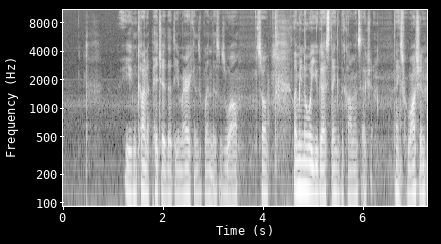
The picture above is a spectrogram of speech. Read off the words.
you can kind of pitch it that the Americans win this as well. So let me know what you guys think in the comment section. Thanks for watching.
